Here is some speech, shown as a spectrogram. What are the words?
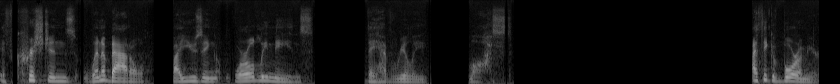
If Christians win a battle by using worldly means, they have really lost. I think of Boromir,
